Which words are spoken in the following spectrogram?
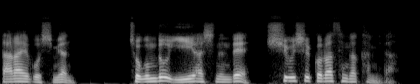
따라해 보시면 조금 더 이해하시는데 쉬우실 거라 생각합니다.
